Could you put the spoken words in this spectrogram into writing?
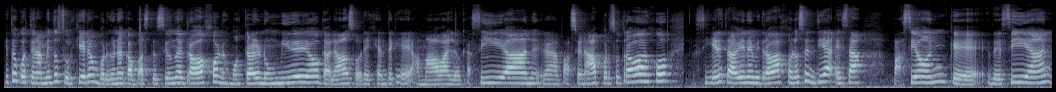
Estos cuestionamientos surgieron porque una capacitación del trabajo nos mostraron un video que hablaba sobre gente que amaban lo que hacían, eran apasionadas por su trabajo. Si bien estaba bien en mi trabajo, no sentía esa pasión que decían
